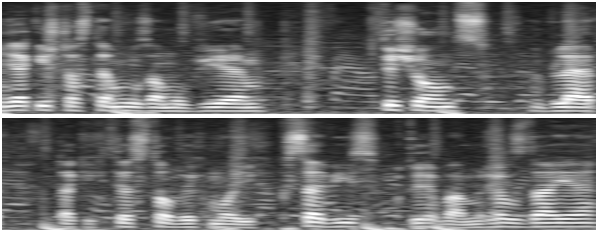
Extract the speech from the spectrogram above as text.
jakiś czas temu zamówiłem tysiąc wlep takich testowych moich Xevis, które Wam rozdaję.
